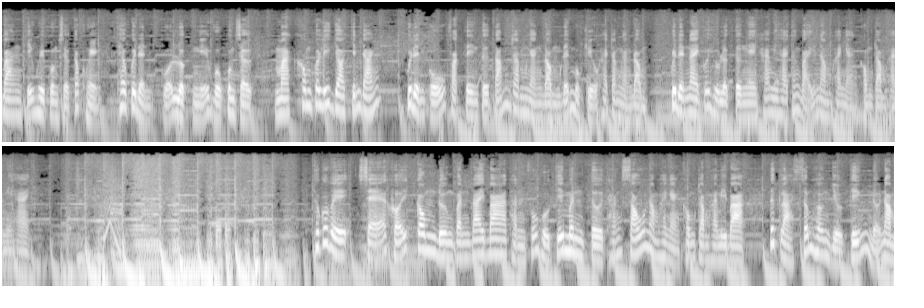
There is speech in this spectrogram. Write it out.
ban chỉ huy quân sự cấp huyện theo quy định của luật nghĩa vụ quân sự mà không có lý do chính đáng. Quy định cũ phạt tiền từ 800.000 đồng đến 1 triệu 200.000 đồng. Quy định này có hiệu lực từ ngày 22 tháng 7 năm 2022. Thưa quý vị, sẽ khởi công đường vành đai 3 thành phố Hồ Chí Minh từ tháng 6 năm 2023, tức là sớm hơn dự kiến nửa năm.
